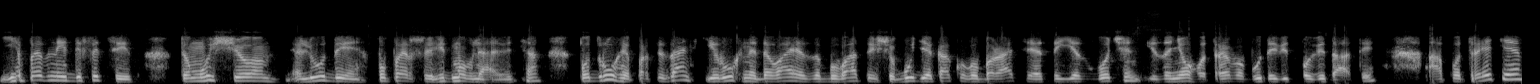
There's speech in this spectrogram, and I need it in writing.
є певний дефіцит, тому що люди, по-перше, відмовляються. По-друге, партизанський рух не даває забувати, що будь-яка колаборація це є злочин, і за нього треба буде відповідати. А по-третє,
